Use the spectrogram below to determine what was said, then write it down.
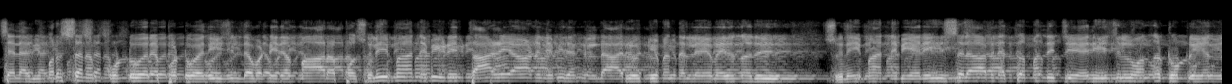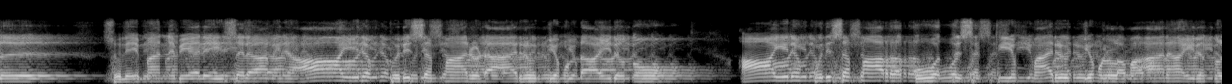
ചില വിമർശനം കൊണ്ടുവരപ്പെട്ടു അലീജിന്റെ പണ്ഡിതന്മാർ അപ്പൊ സുലൈമാൻ നബിയുടെ താഴെയാണ് നബി തങ്ങളുടെ ആരോഗ്യം എന്നല്ലേ വരുന്നത്? സുലൈമാൻ നബി അലി ഇസ്ലാമിനെ സംബന്ധിച്ച് അലീജിൽ വന്നിട്ടുണ്ട് എന്ന് സുലൈമാൻ നബി അലി ഇസ്ലാമിന് ആയിരം പുരുഷന്മാരുടെ ആരോഗ്യമുണ്ടായിരുന്നു. ആയിരം പുരുഷന്മാരുടെ കൂവത്ത് ശക്തിയും ആരോഗ്യമുള്ള മഹാനായിരുന്നു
